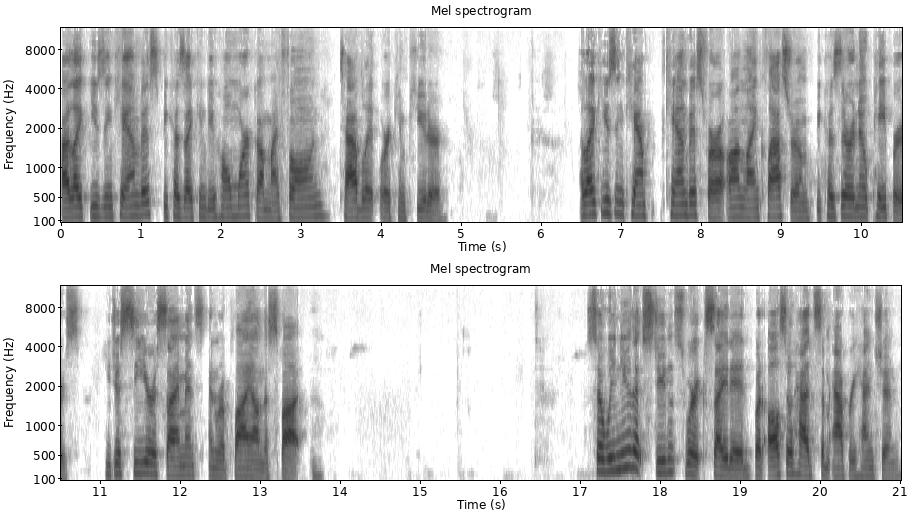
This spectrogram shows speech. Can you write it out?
I like using Canvas because I can do homework on my phone, tablet, or computer. I like using Canvas for our online classroom because there are no papers. You just see your assignments and reply on the spot. So we knew that students were excited, but also had some apprehension.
